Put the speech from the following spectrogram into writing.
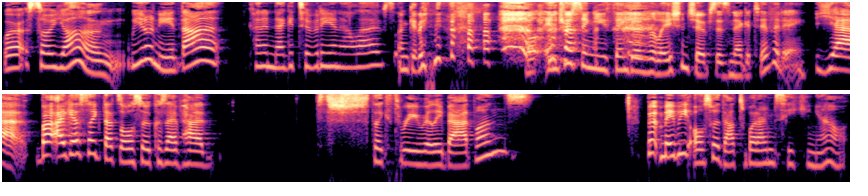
We're so young. We don't need that kind of negativity in our lives. I'm kidding. Well, interesting you think of relationships as negativity. yeah, but I guess like that's also because I've had like three really bad ones. But maybe also that's what I'm seeking out,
